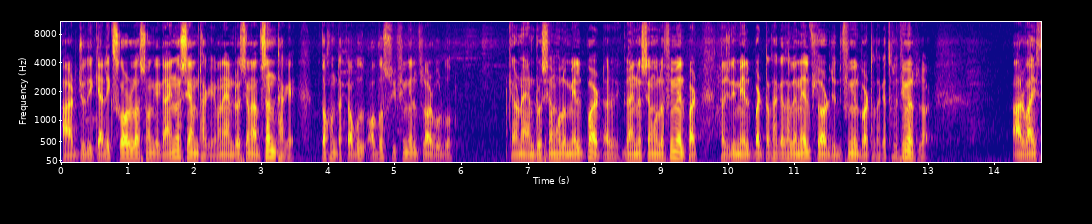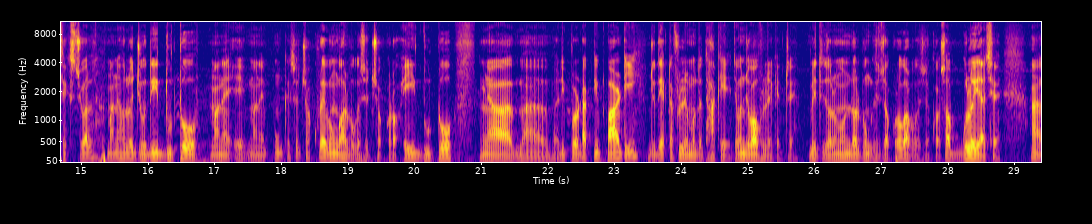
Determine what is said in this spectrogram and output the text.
আর যদি ক্যালিক্স করলার সঙ্গে গাইনোসিয়াম থাকে মানে অ্যান্ড্রোসিয়াম অ্যাবসেন্ট থাকে, তখন তাকে অবশ্যই ফিমেল ফ্লাওয়ার বলব। কেননা অ্যান্ড্রোসিয়াম হলো মেল পার্ট আর গাইনোসিয়াম হলো ফিমেল পার্ট। আর যদি মেল পার্টটা থাকে, তাহলে মেল ফ্লাওয়ার। যদি ফিমেল পার্টটা থাকে, তাহলে ফিমেল ফ্লাওয়ার। আর বাইসেক্সুয়াল মানে হলো যদি দুটো মানে মানে পুংকেশের চক্র এবং গর্ভকেশের চক্র, এই দুটো রিপ্রোডাক্টিভ পার্টি যদি একটা ফুলের মধ্যে থাকে, যেমন জবা ফুলের ক্ষেত্রে, বৃত্তি দলমণ্ডল পুংকেশের চক্র, গর্ভকেশের চক্র, সবগুলোই আছে হ্যাঁ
